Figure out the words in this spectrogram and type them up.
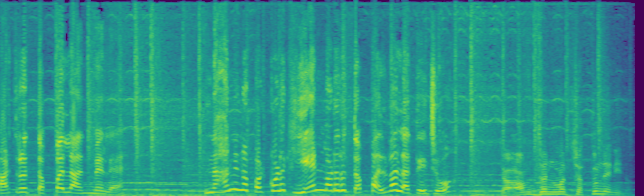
ಮಾಡ್ತಿರೋದು ತಪ್ಪಲ್ಲ ಅಂದ್ಮೇಲೆ ನಾನಿನ್ನ ಪಡ್ಕೊಳಕ್ಕೆ ಏನ್ ಮಾಡೋದು ತಪ್ಪಲ್ವಲ್ಲ ತೇಜು? ಯಾವ ನೀನು?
